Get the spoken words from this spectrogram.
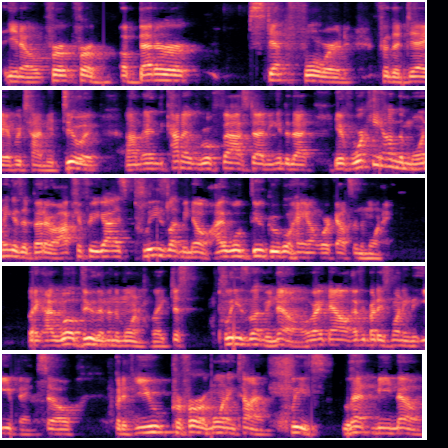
you know, for for a better step forward for the day every time you do it. Um, and kind of real fast diving into that, if working out in the morning is a better option for you guys, please let me know. I will do Google Hangout workouts in the morning. Like I will do them in the morning. Like just please let me know. Right now, everybody's wanting the evening, so but if you prefer a morning time, please let me know,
